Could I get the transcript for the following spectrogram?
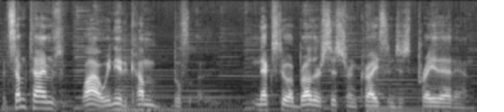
But sometimes, wow, we need to come next to a brother, sister in Christ and just pray that in.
